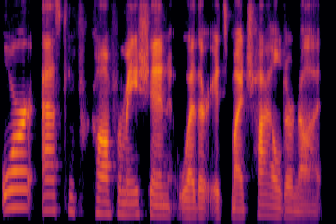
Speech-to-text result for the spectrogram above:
or asking for confirmation whether it's my child or not.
